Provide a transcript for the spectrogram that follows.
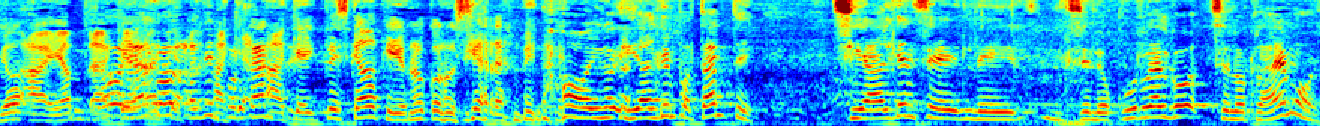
Yo, hay, aquí, hay pescado que yo no conocía realmente. No, y, algo importante, si a alguien se le, se le ocurre algo, se lo traemos.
